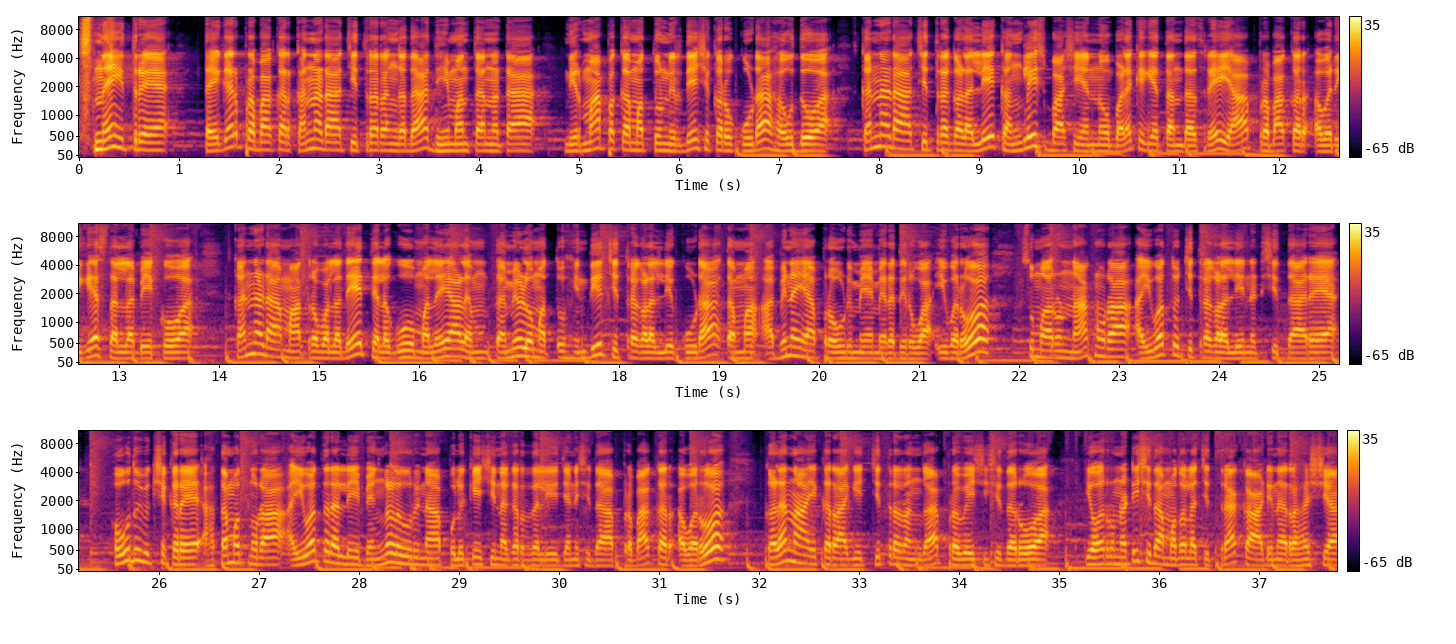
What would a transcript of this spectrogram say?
ಸ್ನೇಹಿತರೆ, ಟೈಗರ್ ಪ್ರಭಾಕರ್ ಕನ್ನಡ ಚಿತ್ರರಂಗದ ಧೀಮಂತ ನಟ, ನಿರ್ಮಾಪಕ ಮತ್ತು ನಿರ್ದೇಶಕರು ಕೂಡ ಹೌದು. ಕನ್ನಡ ಚಿತ್ರಗಳಲ್ಲಿ ಕಂಗ್ಲೀಷ್ ಭಾಷೆಯನ್ನು ಬಳಕೆಗೆ ತಂದ ಶ್ರೇಯ ಪ್ರಭಾಕರ್ ಅವರಿಗೆ ಸಲ್ಲಬೇಕು. ಕನ್ನಡ ಮಾತ್ರವಲ್ಲದೆ ತೆಲುಗು, ಮಲಯಾಳಂ, ತಮಿಳು ಮತ್ತು ಹಿಂದಿ ಚಿತ್ರಗಳಲ್ಲಿ ಕೂಡ ತಮ್ಮ ಅಭಿನಯ ಪ್ರೌಢಿಮೆ ಮೆರೆದಿರುವ ಇವರು ಸುಮಾರು ನಾಲ್ಕುನೂರ ಐವತ್ತು ಚಿತ್ರಗಳಲ್ಲಿ ನಟಿಸಿದ್ದಾರೆ. ಹೌದು ವೀಕ್ಷಕರೇ ಹತ್ತೊಂಬತ್ತು ನೂರ ಐವತ್ತರಲ್ಲಿ ಬೆಂಗಳೂರಿನ ಪುಲಕೇಶಿ ನಗರದಲ್ಲಿ ಜನಿಸಿದ ಪ್ರಭಾಕರ್ ಅವರು ಖಳನಾಯಕರಾಗಿ ಚಿತ್ರರಂಗ ಪ್ರವೇಶಿಸಿದರು. ಇವರು ನಟಿಸಿದ ಮೊದಲ ಚಿತ್ರ ಕಾಡಿನ ರಹಸ್ಯ.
